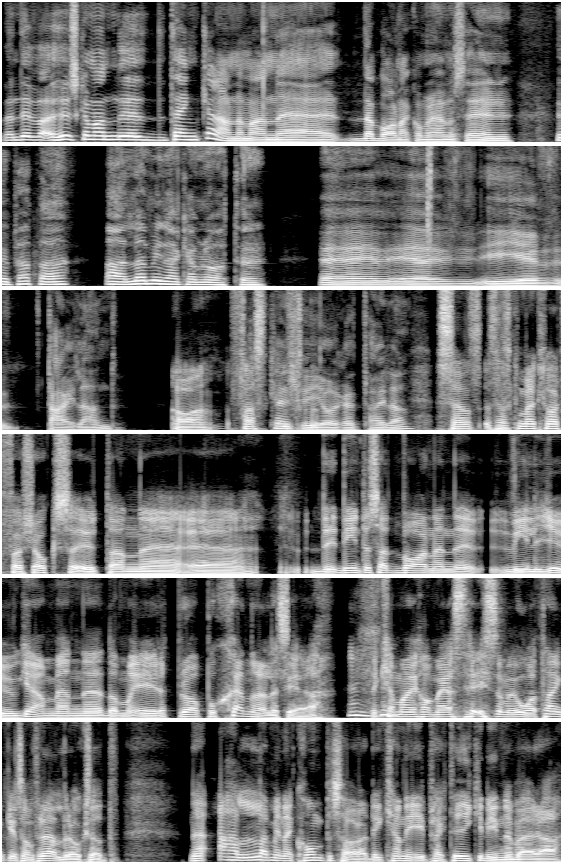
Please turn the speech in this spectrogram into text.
Men det, hur ska man eh, tänka då när, man, eh, när barnen kommer hem och säger "Eh, Pappa, alla mina kamrater eh, i Thailand. Ja fast Kan inte vi åka till Thailand? sen, sen ska man ha klart för sig också, utan eh, eh, det, det är inte så att barnen eh, vill ljuga, men eh, de är ju rätt bra på att generalisera. Det kan man ju ha med sig som i åtanke som förälder också, att när alla mina kompisar det kan i praktiken innebära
